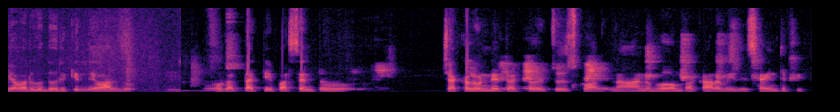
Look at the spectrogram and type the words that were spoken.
ఎవరికి దొరికింది వాళ్ళు? ఒక థర్టీ పర్సెంట్ చెక్కలు ఉండేటట్టు చూసుకోవాలి. నా అనుభవం ప్రకారం ఇది సైంటిఫిక్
